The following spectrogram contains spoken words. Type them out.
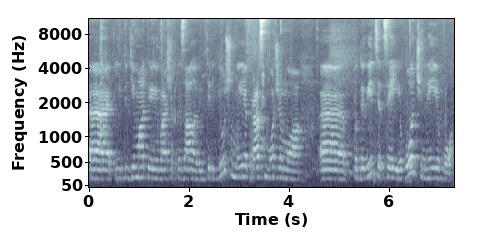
Е, і тоді мати ваша казала в інтерв'ю, що ми якраз можемо е, подивитися, це його чи не його.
